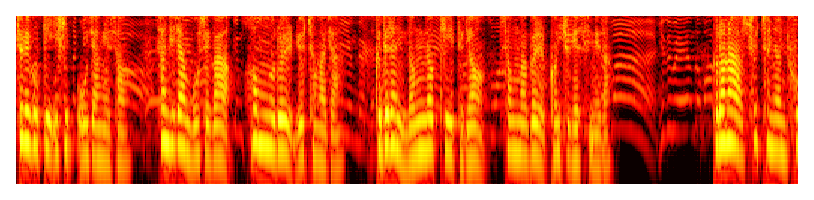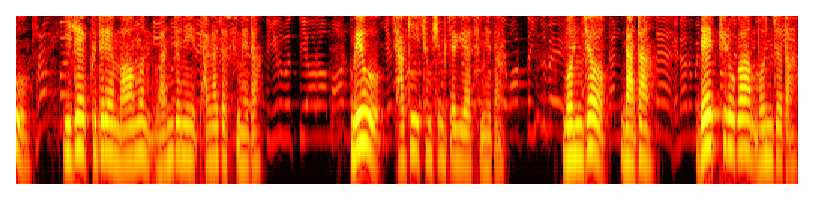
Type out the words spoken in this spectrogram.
출애굽기 25장에서 선지자 모세가 헌물을 요청하자 그들은 넉넉히 들여 성막을 건축했습니다. 그러나 수천 년 후 이제 그들의 마음은 완전히 달라졌습니다. 매우 자기 중심적이었습니다. 먼저 나다. 내 필요가 먼저다.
